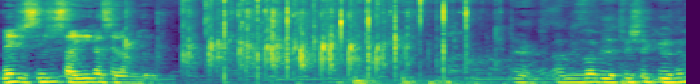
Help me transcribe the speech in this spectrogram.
Meclisimizi saygıyla selamlıyorum. Evet, Rıza Bey'e teşekkür ederiz.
